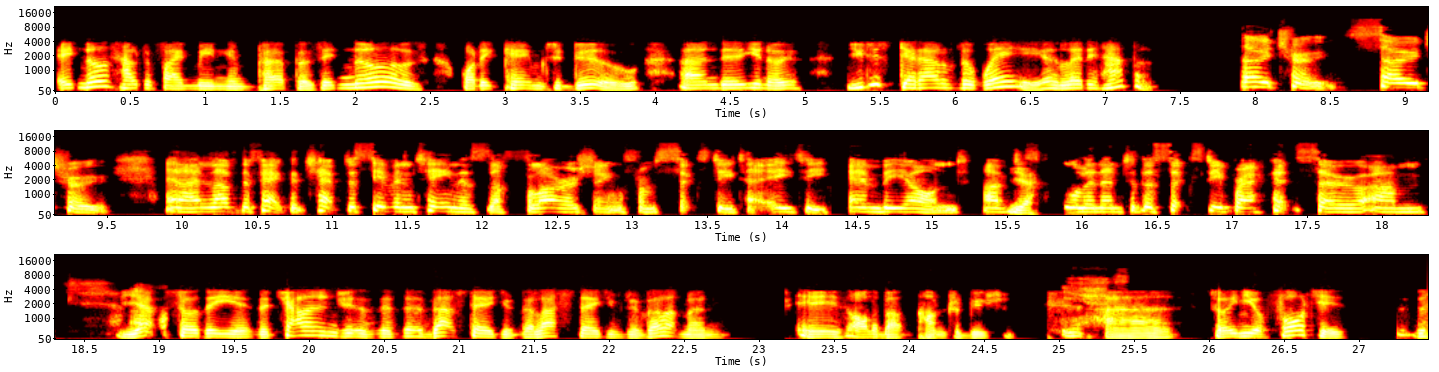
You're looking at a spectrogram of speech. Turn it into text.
It knows how to find meaning and purpose. It knows what it came to do. And, uh, you know, you just get out of the way and let it happen. So true. So true. And I love the fact that chapter 17 is the flourishing from 60 to 80 and beyond. I've just yeah. fallen into the 60 bracket. So, um, yeah. Uh, so the, the challenge that stage of the last stage of development is all about contribution. Yes. Uh, so in your 40s, the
